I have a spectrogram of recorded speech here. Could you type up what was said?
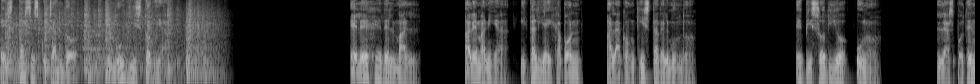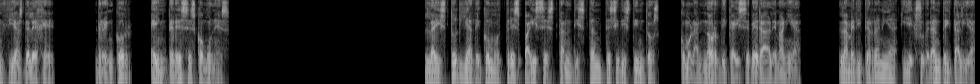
Estás escuchando Muy Historia. El eje del mal. Alemania, Italia y Japón a la conquista del mundo. Episodio 1. Las potencias del eje. Rencor e intereses comunes. La historia de cómo tres países tan distantes y distintos como la nórdica y severa Alemania, la mediterránea y exuberante Italia,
